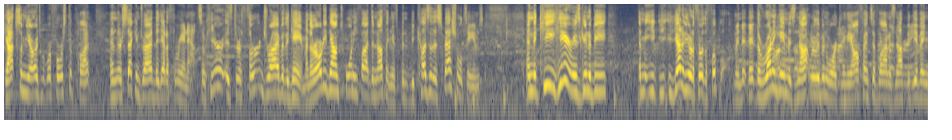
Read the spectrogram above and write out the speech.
got some yards, but were forced to punt. And their second drive, they got a three and out. So here is their third drive of the game, and they're already down 25 to nothing. It's been because of the special teams. And the key here is going to be I mean, you, you got to be able to throw the football. I mean, the, the, running game has not really been working. The offensive line has not been giving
